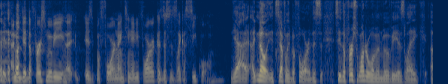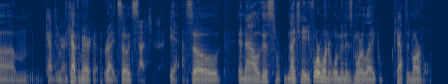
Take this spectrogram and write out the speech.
it. I mean, did the first movie uh, is before 1984? Because this is like a sequel. Yeah, I, I no, it's definitely before this. See, the first Wonder Woman movie is like um Captain America. Captain America, right? So it's Gotcha. Yeah. So and now this 1984 Wonder Woman is more like Captain Marvel.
